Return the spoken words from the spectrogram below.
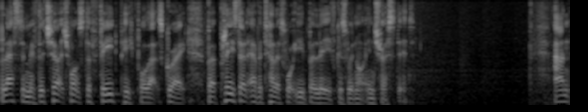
bless them. If the church wants to feed people, that's great. But please don't ever tell us what you believe because we're not interested. And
